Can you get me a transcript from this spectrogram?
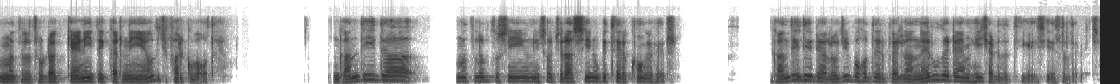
ਮਤਲਬ ਤੁਹਾਡਾ ਕਹਿਣੀ ਤੇ ਕਰਨੀ ਹੈ, ਉਹਦੇ ਚ ਫ਼ਰਕ ਬਹੁਤ ਹੈ। ਗਾਂਧੀ ਦਾ ਮਤਲਬ ਤੁਸੀਂ 1984 ਨੂੰ ਕਿੱਥੇ ਰੱਖੋਗੇ ਫਿਰ? ਗਾਂਧੀ ਦੀ ਆਈਡੀਓਲੋਜੀ ਬਹੁਤ ਦੇਰ ਪਹਿਲਾਂ, ਨਹਿਰੂ ਦੇ ਟਾਈਮ ਹੀ ਛੱਡ ਦਿੱਤੀ ਗਈ ਸੀ ਅਸਲ ਦੇ ਵਿੱਚ।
